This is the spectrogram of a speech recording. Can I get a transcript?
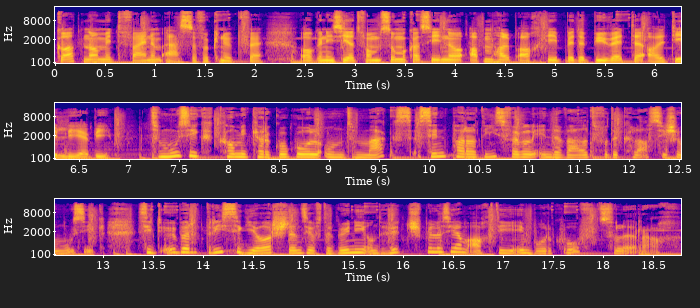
gerade noch mit feinem Essen verknüpfen. Organisiert vom Sommercasino ab halb acht bei der Büwette Alte Liebe. Die Musikkomiker Gogol und Max sind Paradiesvögel in der Welt der klassischen Musik. Seit über 30 Jahren stehen sie auf der Bühne und heute spielen sie am 8. im Burghof Züllerach.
